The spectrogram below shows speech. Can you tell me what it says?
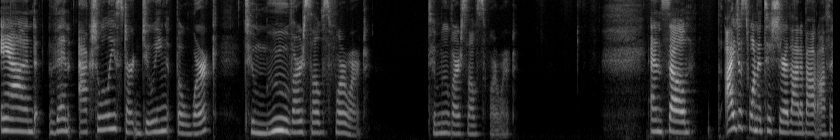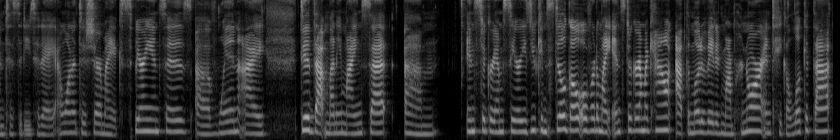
and then actually start doing the work to move ourselves forward. To move ourselves forward. And so I just wanted to share that about authenticity today. I wanted to share my experiences of when I did that money mindset um, Instagram series. You can still go over to my Instagram account at the Motivated Mompreneur and take a look at that.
